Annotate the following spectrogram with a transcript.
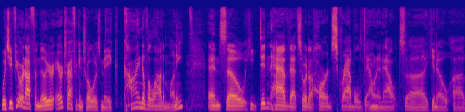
which, if you are not familiar, air traffic controllers make kind of a lot of money. And so he didn't have that sort of hard scrabble down and out, uh, you know, uh,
